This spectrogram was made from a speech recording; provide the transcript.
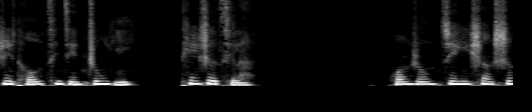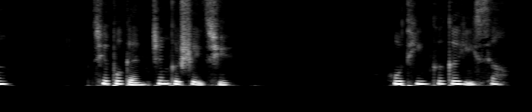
日头渐渐中移，天热起来。黄蓉倦意上升，却不敢真个睡去。忽听咯咯一笑。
